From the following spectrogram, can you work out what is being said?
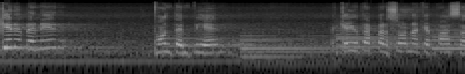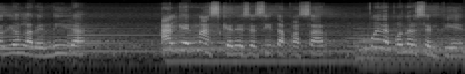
¿Quieres venir? Ponte en pie. Aquí hay otra persona que pasa, Dios la bendiga. Alguien más que necesita pasar, puede ponerse en pie.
